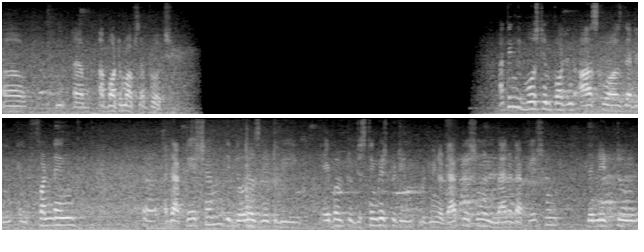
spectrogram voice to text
a bottom-up approach. I think the most important ask was that in, in funding uh, adaptation, the donors need to be able to distinguish between, between adaptation and maladaptation. They need to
